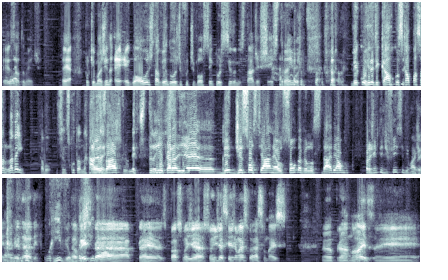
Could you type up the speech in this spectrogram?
é, exatamente. É, porque imagina, é, é igual a gente tá vendo hoje futebol sem torcida no estádio, é, é estranho ver corrida de carro com os carros passando, lá vem, acabou, você não escuta nada, é, Exato. é E estranho. o cara e é de- dissociar, né, o som da velocidade é algo pra gente difícil de É imaginar. verdade. horrível, Talvez para as próximas gerações já seja mais fácil, mas para nós é,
